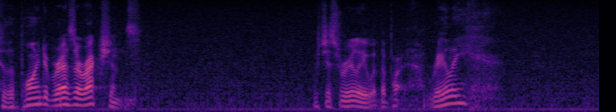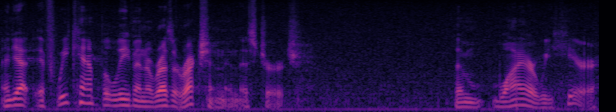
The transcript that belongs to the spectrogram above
To the point of resurrections, which is really what the part. Really? And yet, if we can't believe in a resurrection in this church, then why are we here?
